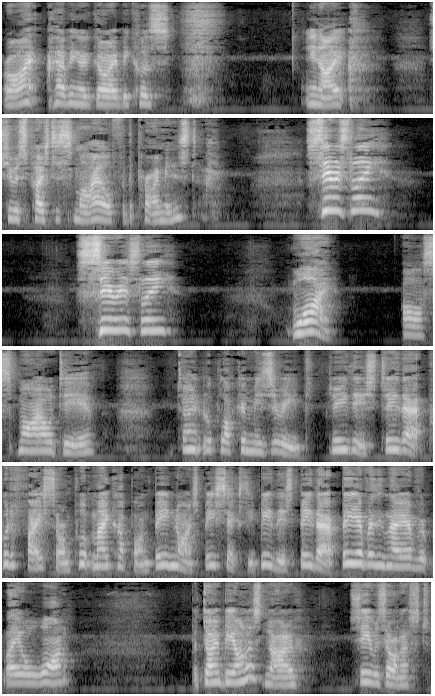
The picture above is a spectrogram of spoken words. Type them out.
right? Having a go because, you know, she was supposed to smile for the Prime Minister. Seriously? Seriously? Why? Oh, smile, dear. Don't look like a misery. Do this, do that. Put a face on. Put makeup on. Be nice. Be sexy. Be this. Be that. Be everything they ever they all want. But don't be honest. No, she was honest.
